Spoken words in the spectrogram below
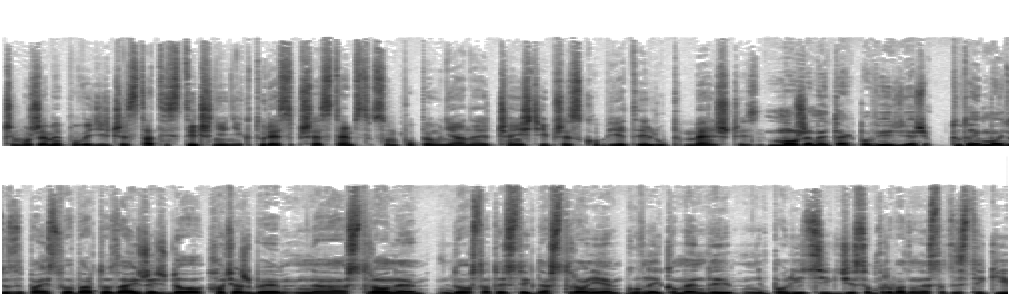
Czy możemy powiedzieć, że statystycznie niektóre z przestępstw są popełniane częściej przez kobiety lub lub mężczyzn. Możemy tak powiedzieć. Tutaj, moi drodzy Państwo, warto zajrzeć do chociażby na stronę, do statystyk na stronie Głównej Komendy Policji, gdzie są prowadzone statystyki.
